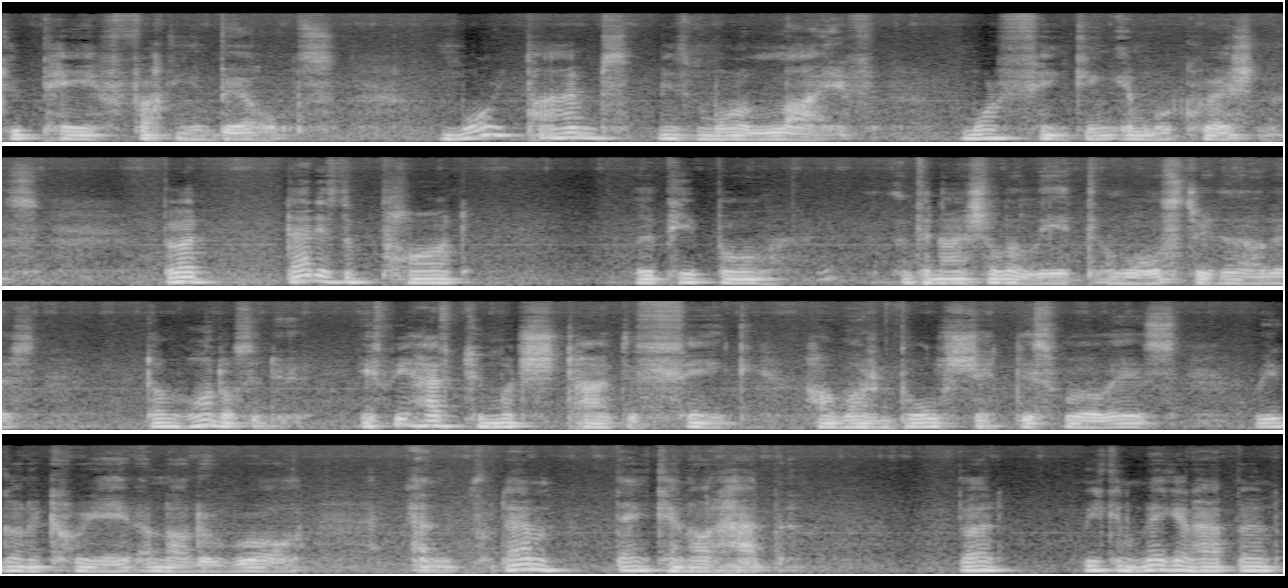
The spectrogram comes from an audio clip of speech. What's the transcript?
To pay fucking bills. More times means more life, more thinking and more questions. But that is the part the people, the financial elite and Wall Street and others don't want us to do. If we have too much time to think how much bullshit this world is, we're to create another world. And for them, that cannot happen. But we can make it happen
